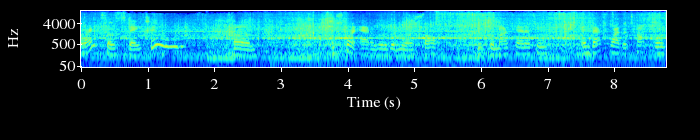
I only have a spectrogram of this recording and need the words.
Alright, so stay tuned. Um, I'm just going to add a little bit more salt just for my sanity. And that's why the top goes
